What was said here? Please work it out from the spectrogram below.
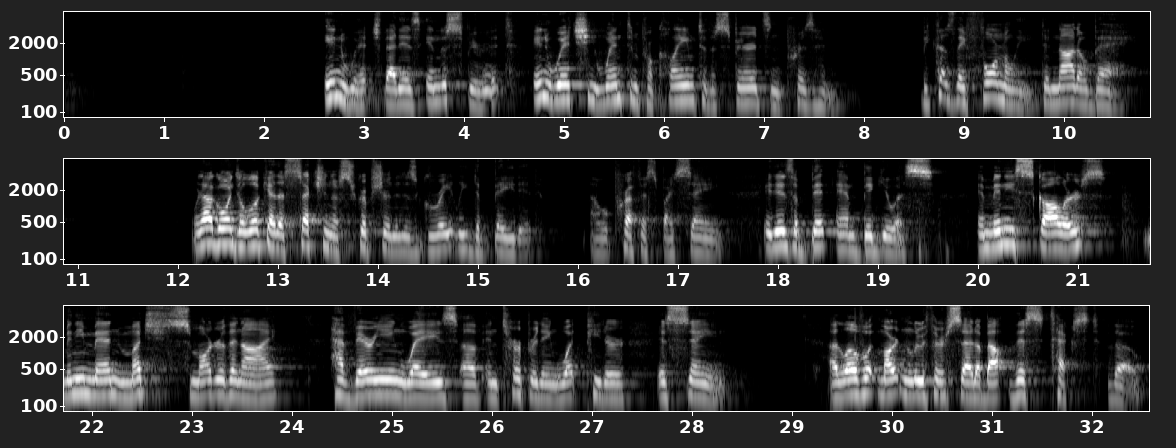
In which, that is, in the Spirit, in which he went and proclaimed to the spirits in prison, because they formerly did not obey we're now going to look at a section of Scripture that is greatly debated. I will preface by saying it is a bit ambiguous, and many scholars, many men much smarter than I, have varying ways of interpreting what Peter is saying. I love what Martin Luther said about this text, though.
